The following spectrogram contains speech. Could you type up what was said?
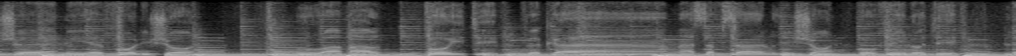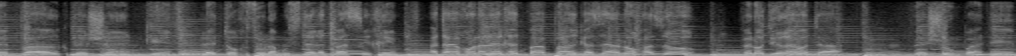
שאין לי איפה לישון הוא אמר בוא איתי וקם מהספסל ראשון הוביל אותי לפארק בשנקין לתוך זולה מוסתרת בשיחים אתה יכול ללכת בפארק הזה הלוך חזור ולא תראה אותה בשום פנים.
